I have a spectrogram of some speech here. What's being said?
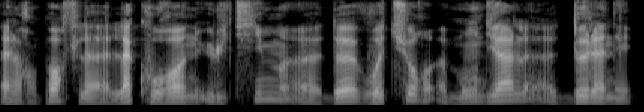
elle remporte la, couronne ultime de voiture mondiale de l'année.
